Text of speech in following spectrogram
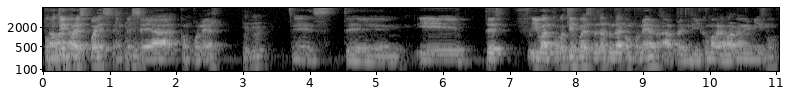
poco La tiempo banda. después empecé a componer. Este, y des- igual poco tiempo después de aprender a componer, aprendí cómo a grabarme a mí mismo.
